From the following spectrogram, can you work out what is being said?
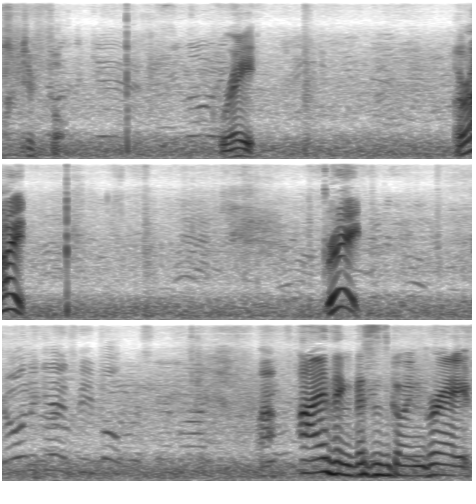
Wonderful. Great. All right. Great. Well, I think this is going great.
